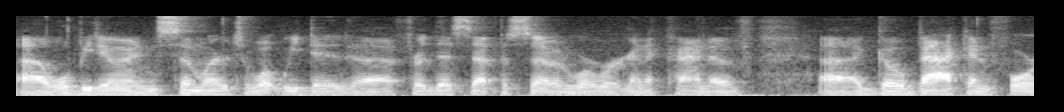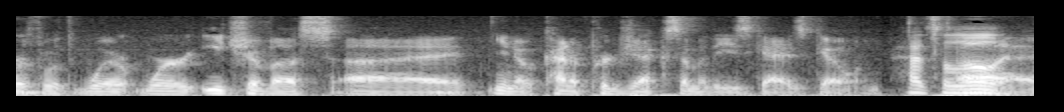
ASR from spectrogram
Uh, we'll be doing similar to what we did uh, for this episode, where we're going to kind of uh, go back and forth with where, where each of us, uh, you know, kind of project some of these guys going. Absolutely. Uh,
